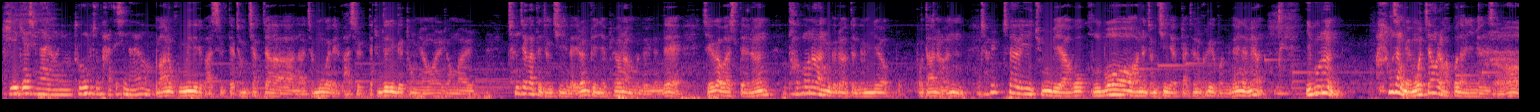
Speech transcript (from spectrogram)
길게 하시나요? 아니면 도움을 좀 받으시나요? 많은 국민들이 봤을 때 정치학자나 전문가들이 봤을 때 김대중 대통령을 정말 천재 같은 정치인이다 이런 표현을 표현한 분도 있는데 제가 봤을 때는 타고난 그런 어떤 능력보다는 철저히 준비하고 공부하는 정치인이었다 저는 그렇게 봅니다 왜냐하면 이분은 항상 메모장을 갖고 다니면서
